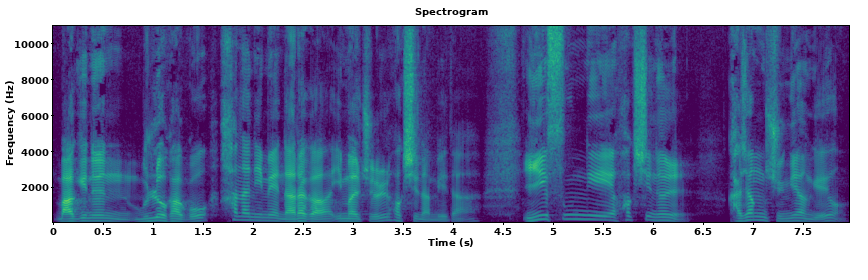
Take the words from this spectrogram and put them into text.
마귀는 물러가고 하나님의 나라가 임할 줄 확신합니다. 이 승리의 확신을 가장 중요한 게요.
